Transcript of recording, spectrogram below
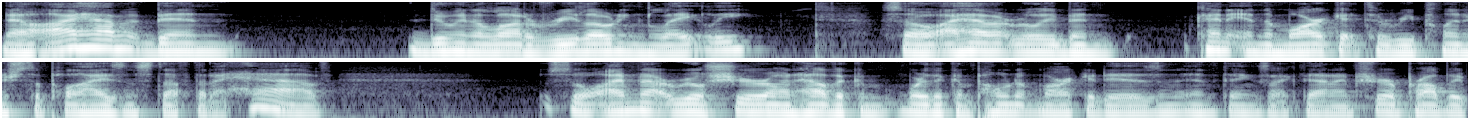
Now, I haven't been doing a lot of reloading lately, so I haven't really been kind of in the market to replenish supplies and stuff that I have. So I'm not real sure on how the where the component market is and, and things like that. I'm sure probably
